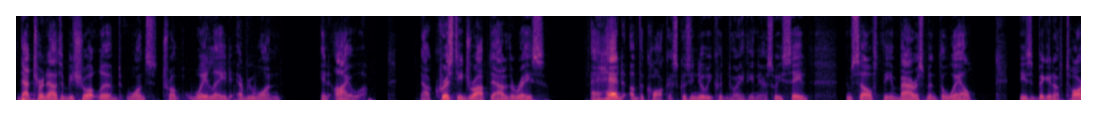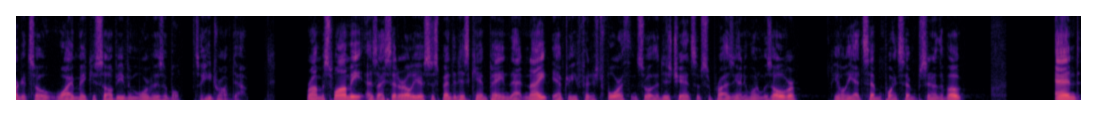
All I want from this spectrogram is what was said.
That turned out to be short lived once Trump waylaid everyone in Iowa. Now, Christie dropped out of the race ahead of the caucus because he knew he couldn't do anything there. So he saved himself the embarrassment, the whale. He's a big enough target, so why make yourself even more visible? So he dropped out. Ramaswamy, as I said earlier, suspended his campaign that night after he finished fourth and saw that his chance of surprising anyone was over. He only had 7.7% of the vote. And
